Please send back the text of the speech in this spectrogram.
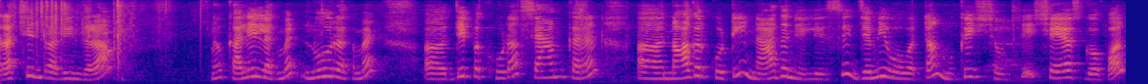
Rachin Ravindra Khaleel Ahmed Noor Ahmed Deepak Hooda Sam Curran Nagarkoti Nathan Ellis Jamie Overton Mukesh Choudhary ஷேயாஸ் கோபால்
